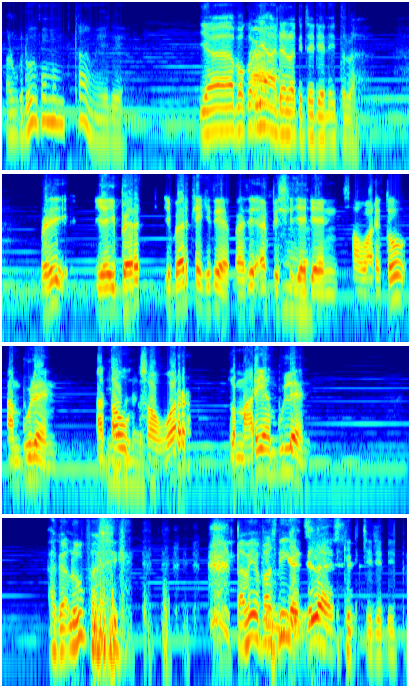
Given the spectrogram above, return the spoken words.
Malam kedua apa malam pertama ya itu ya? Ya pokoknya Ah. adalah kejadian itulah. berarti ya ibarat ibarat kayak gitu ya berarti habis Eh. kejadian shower itu ambulan atau bener. shower lemari ambulan Agak lupa sih. Tapi ya pasti nggak jelas kejadian itu.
